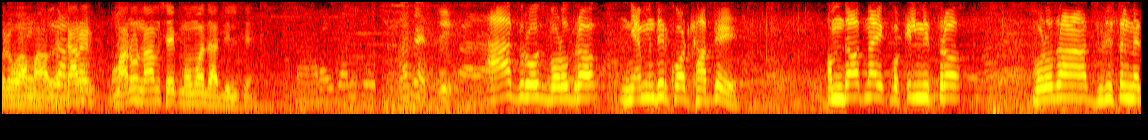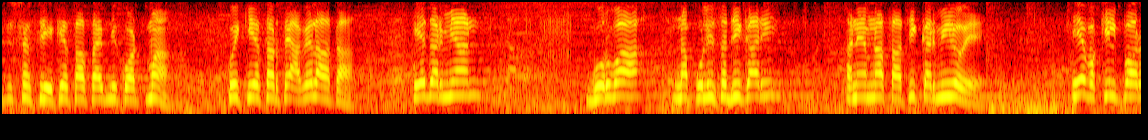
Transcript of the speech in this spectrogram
ભરવામાં આવે. કારણ મારું નામ શેખ મોહમ્મદ આદિલ છે. આજ રોજ વડોદરા ન્યાય મંદિર કોર્ટ ખાતે અમદાવાદના એક વકીલ મિત્ર વડોદરાના જ્યુડિશિયલ મેજિસ્ટ્રેટ શ્રી એકે શાહ સાહેબની કોર્ટમાં કોઈ કેસ અર્થે આવેલા હતા. એ દરમિયાન ગોરવાના પોલીસ અધિકારી અને એમના સાથી કર્મીઓએ એ વકીલ પર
